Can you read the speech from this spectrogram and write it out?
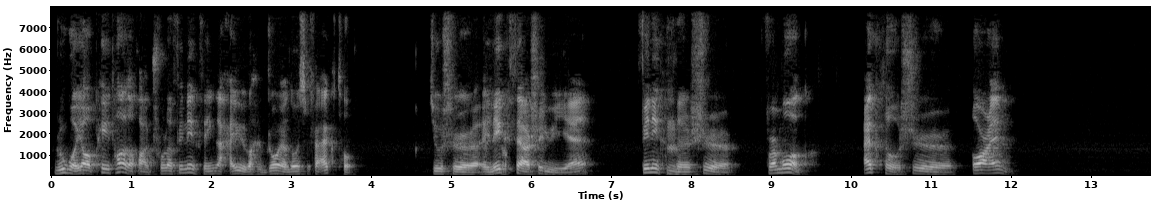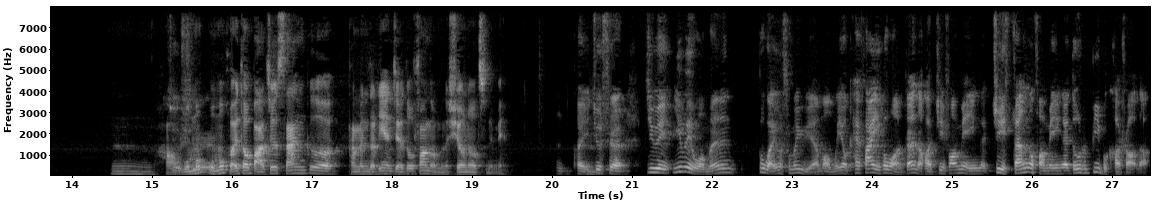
如果要配套的话，除了 Phoenix，应该还有一个很重要的东西是 Acto，就是 Elixir 是语言，Phoenix 是 framework，Acto 是 ORM。嗯，好，我们我们回头把这三个他们的链接都放到我们的 show notes 里面。嗯，可以，就是因为因为我们不管用什么语言嘛，我们要开发一个网站的话，这方面应该这三个方面应该都是必不可少的。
